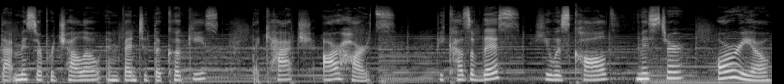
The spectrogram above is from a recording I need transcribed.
that Mr. Porcello invented the cookies that catch our hearts. Because of this, he was called Mr. Oreo.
